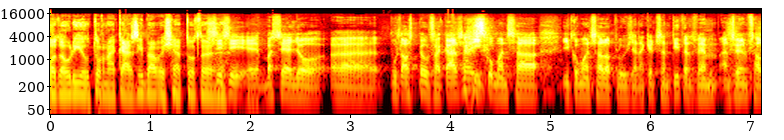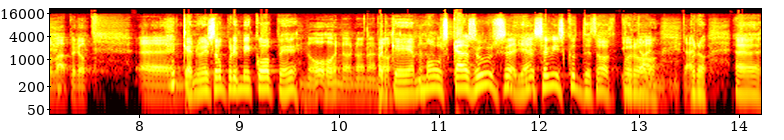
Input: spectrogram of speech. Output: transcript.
O d'hauríeu tornar a casa i va baixar tota... Sí, sí, eh, va ser allò, eh, posar els peus a casa i començar, i començar la pluja. En aquest sentit ens vam, ens vam salvar, però... Eh, que no és el primer cop, eh? No, no, no. no Perquè en molts casos allà s'ha viscut de tot, però, I tant, i tant. però eh,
